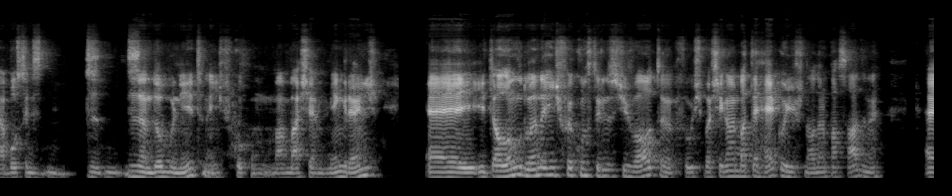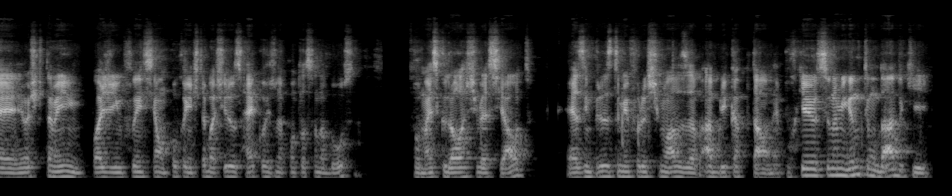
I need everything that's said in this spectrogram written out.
a bolsa des, des, desandou bonito, né? A gente ficou com uma baixa bem grande. É, e ao longo do ano a gente foi construindo isso de volta, foi, chegando a bater recorde no final do ano passado, né? É, eu acho que também pode influenciar um pouco a gente ter batido os recordes na pontuação da bolsa, por mais que o dólar estivesse alto. É, as empresas também foram estimuladas a abrir capital, né? Porque, se não me engano, tem um dado que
